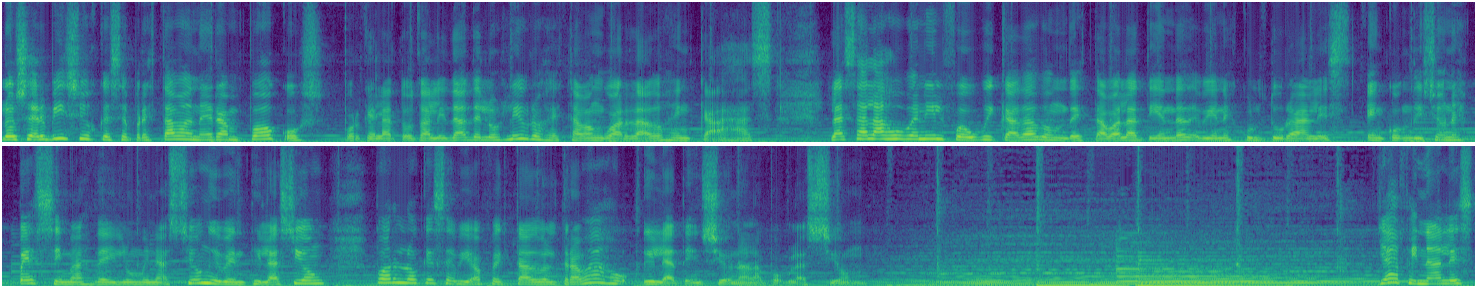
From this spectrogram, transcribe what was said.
Los servicios que se prestaban eran pocos, porque la totalidad de los libros estaban guardados en cajas. La sala juvenil fue ubicada donde estaba la tienda de bienes culturales, en condiciones pésimas de iluminación y ventilación, por lo que se vio afectado el trabajo y la atención a la población. Ya a finales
